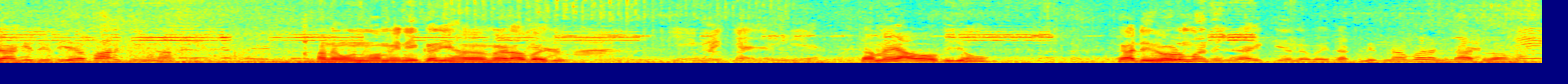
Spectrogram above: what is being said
ગાડી રાખી દીધી છે પાર્કિંગમાં અને હું મમ્મી નીકળી હવે મેળા બાજુ. તમે આવો બીજું હું? ગાડી રોડમાંથી જ રાખી એટલે ભાઈ તકલીફ ના પડે ને કાઢવામાં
